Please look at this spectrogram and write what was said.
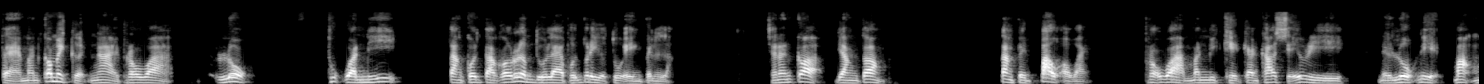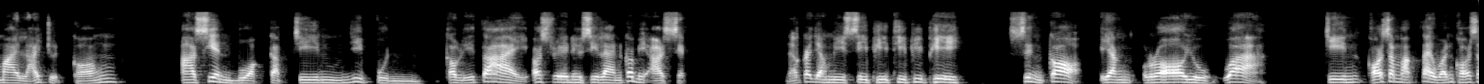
แต่มันก็ไม่เกิดง่าย เพราะว่าโลกทุกวันนี้ ต่างคนต่างก็เริ่มดูแลผลประโยชน์ตัวเองเป็นหลัก ฉะนั้นก็ยังต้องตั้งเป็นเป้าเอาไว้ เพราะว่ามันมีเขตการค้าเสรีในโลกนี่มากมายหลายจุดของอาเซียนบวกกับจีน ญี่ปุ่น เกาหลีใต้ออสเตรเลียนิวซีแลนด์ก็มีอาเซบแล้วก็ยังมี CPTPP ซึ่งก็ยังรออยู่ว่าจีนขอสมัครไต้หวันขอส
